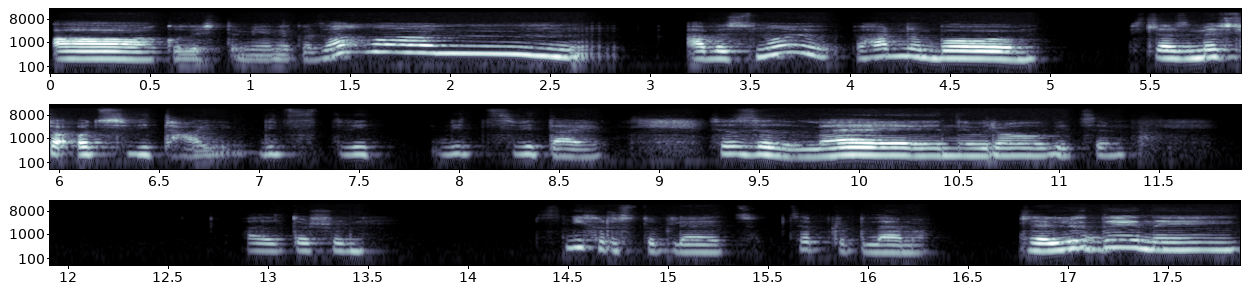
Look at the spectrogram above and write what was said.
А колись там я не казала, а весною гарно, бо після зими все оцвітає, відцвіт, відцвітає. Все зелене робиться. Але то, що сніг розтопляється, це проблема. Для людини.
